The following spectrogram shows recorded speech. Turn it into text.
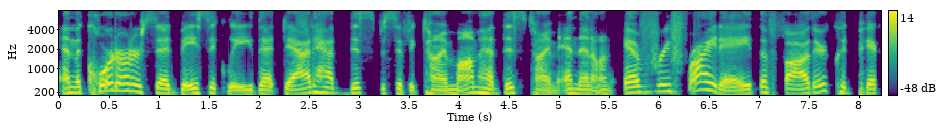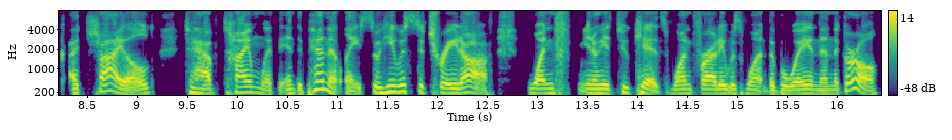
And the court order said basically that dad had this specific time, mom had this time. And then on every Friday, the father could pick a child to have time with independently. So he was to trade off one, you know, he had two kids. One Friday was one, the boy, and then the girl.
